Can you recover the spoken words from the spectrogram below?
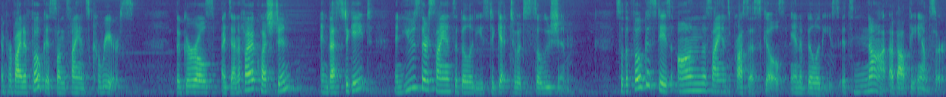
and provide a focus on science careers. The girls identify a question, investigate, and use their science abilities to get to a solution. So the focus stays on the science process skills and abilities. It's not about the answer.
